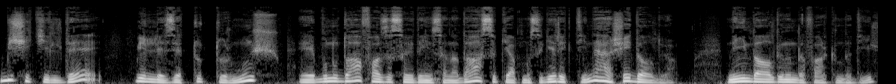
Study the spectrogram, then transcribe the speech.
Bir şekilde bir lezzet tutturmuş, e, bunu daha fazla sayıda insana daha sık yapması gerektiğinde her şey dağılıyor. Neyin dağıldığının da farkında değil.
